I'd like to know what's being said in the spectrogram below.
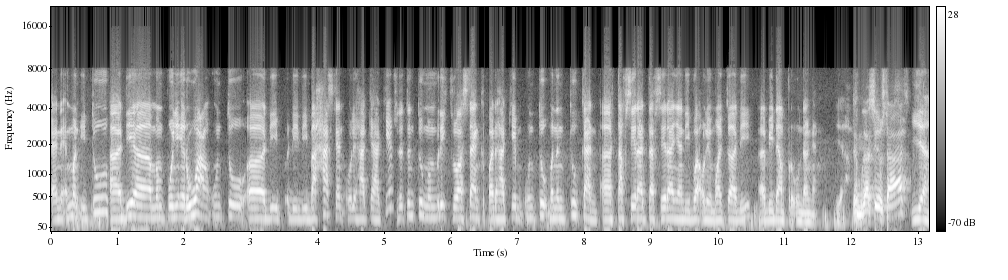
enactment itu uh, dia mempunyai ruang untuk uh, di, di, dibahaskan oleh hakim-hakim, sudah tentu memberi keluasan kepada hakim untuk menentukan uh, tafsiran-tafsiran yang dibuat oleh mereka di uh, bidang perundangan. Ya. Terima kasih Ustaz. Ya.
